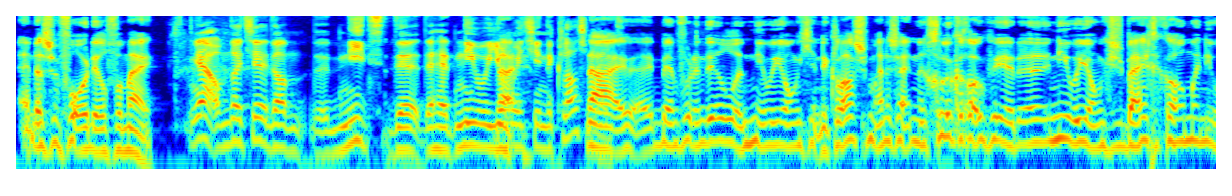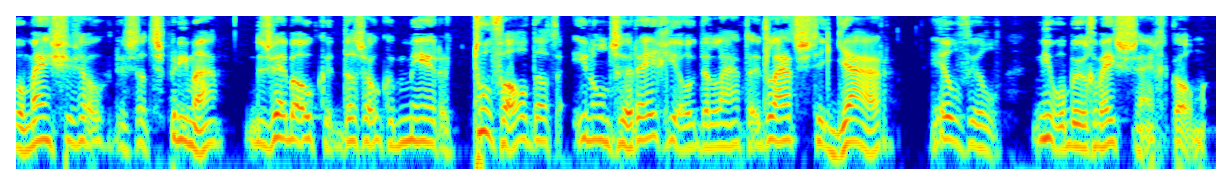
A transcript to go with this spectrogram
En dat is een voordeel voor mij. Ja, omdat je dan niet de, de, het nieuwe jongetje in de klas bent. Nou, ik ben voor een deel een nieuwe jongetje in de klas. Maar er zijn gelukkig ook weer eh, nieuwe jongetjes bijgekomen. Nieuwe meisjes ook. Dus dat is prima. Dus we hebben ook, dat is ook meer toeval dat in onze regio de laat, het laatste jaar heel veel nieuwe burgemeesters zijn gekomen.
